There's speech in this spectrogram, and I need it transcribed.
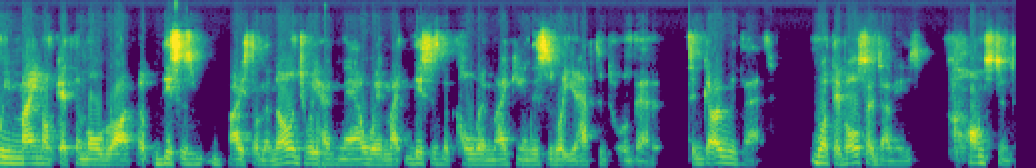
we may not get them all right, but this is based on the knowledge we have now. We're make, this is the call we're making, and this is what you have to do about it. To go with that, what they've also done is constant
